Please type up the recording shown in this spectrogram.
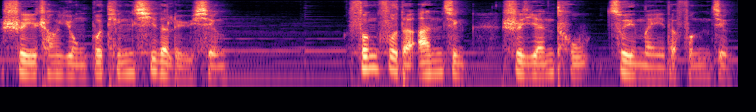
是一场永不停息的旅行，丰富的安静是沿途最美的风景。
